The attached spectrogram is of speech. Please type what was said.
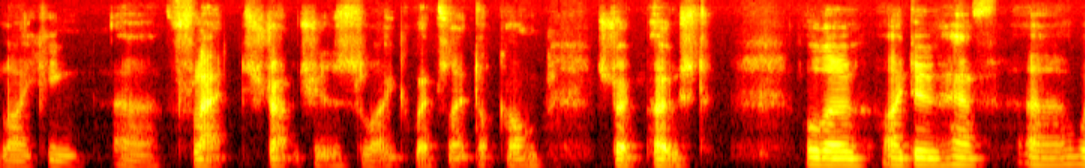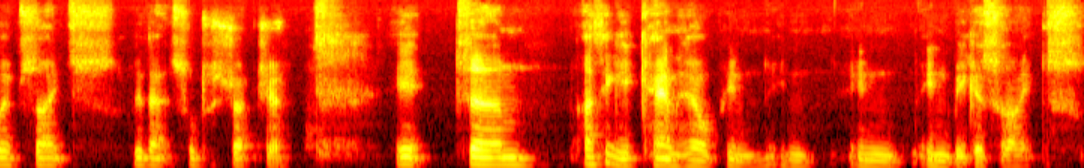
liking uh, flat structures like website.com stroke post. although I do have uh, websites with that sort of structure. It, um, I think it can help in in in in bigger sites,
